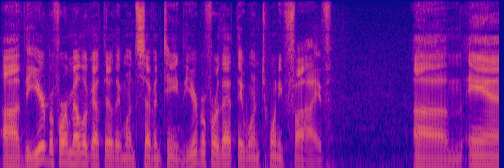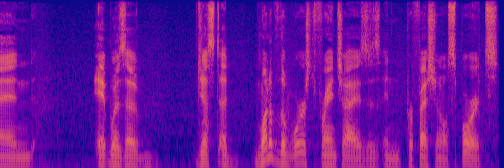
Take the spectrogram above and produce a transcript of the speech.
Uh, the year before Melo got there, they won 17. The year before that, they won 25. Um, and it was a just a one of the worst franchises in professional sports.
